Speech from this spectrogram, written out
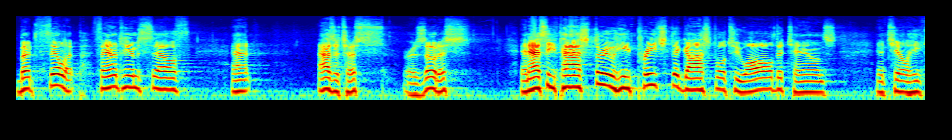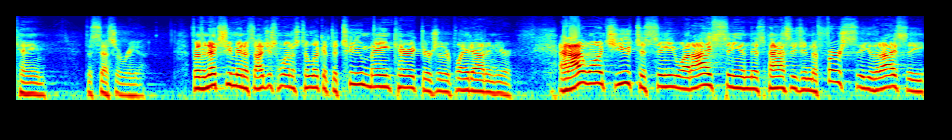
But Philip found himself at Azotus, or Azotus, and as he passed through, he preached the gospel to all the towns until he came to Caesarea. For the next few minutes, I just want us to look at the two main characters that are played out in here. And I want you to see what I see in this passage. And the first see that I see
